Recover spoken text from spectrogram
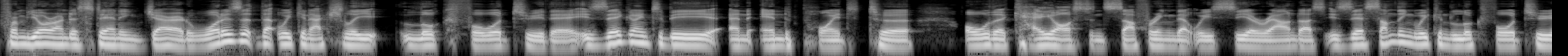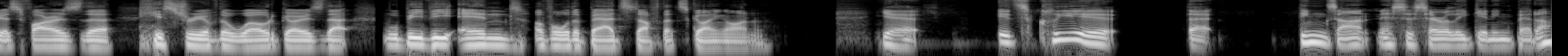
from your understanding, Jarrod, what is it that we can actually look forward to there? Is there going to be an end point to all the chaos and suffering that we see around us? Is there something we can look forward to as far as the history of the world goes that will be the end of all the bad stuff that's going on? Yeah, it's clear that things aren't necessarily getting better.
